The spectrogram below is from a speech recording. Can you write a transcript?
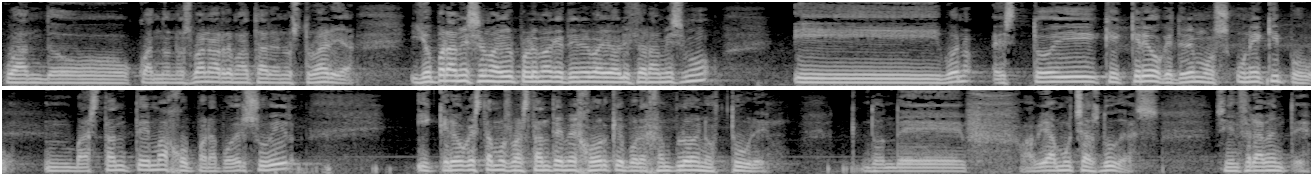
cuando, cuando nos van a rematar en nuestro área. Y yo para mí es el mayor problema que tiene el Valladolid ahora mismo. Y bueno, estoy que creo que tenemos un equipo bastante majo para poder subir y creo que estamos bastante mejor que, por ejemplo, en octubre, donde había muchas dudas, sinceramente.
